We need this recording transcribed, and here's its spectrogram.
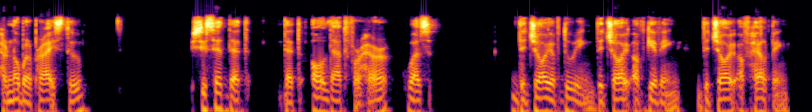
her Nobel Prize too. She said that that all that for her was the joy of doing, the joy of giving, the joy of helping.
